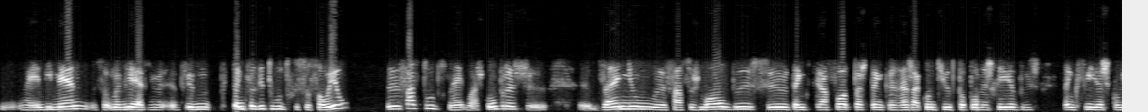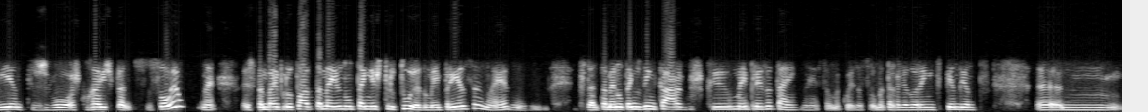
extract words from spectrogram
Uma handy man, sou uma mulher, tenho que fazer tudo, sou só eu, eh, faço tudo, não é? Vou às compras, eh, desenho, eh, faço os moldes, tenho que tirar fotos, tenho que arranjar conteúdo para pôr nas redes, tenho que seguir as clientes, vou aos correios, portanto, sou eu, não é? Mas também, por outro lado, também eu não tenho a estrutura de uma empresa, não é? Portanto, também não tenho os encargos que uma empresa tem, não é? Sou uma coisa, sou uma trabalhadora independente. Um,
